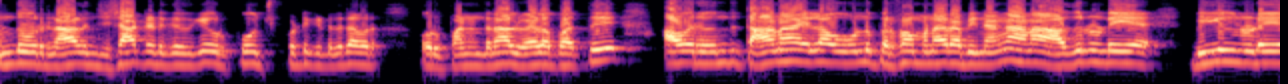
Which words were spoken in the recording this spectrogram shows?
அந்த ஒரு நாலஞ்சு ஷாட் எடுக்கிறதுக்கே ஒரு கோச் போட்டு கிட்டத்தட்ட அவர் ஒரு பன்னெண்டு நாள் வேலை பார்த்து அவர் வந்து தானாக எல்லாம் ஒன்று பெர்ஃபார்ம் பண்ணார் அப்படின்னாங்க. ஆனால் அதனுடைய பிகிலினுடைய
